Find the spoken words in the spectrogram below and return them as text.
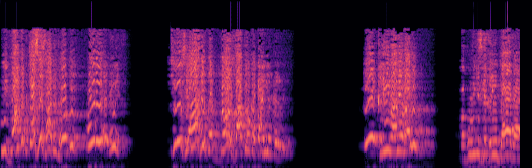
یہ وحدت کیسے ثابت ہوگی؟ پوری حدیث۔ شروع سے آخر تک دو ذاتوں کا تعین کر رہی ایک قریب آنے والی اور پوری جس کے قریب جایا جائے۔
